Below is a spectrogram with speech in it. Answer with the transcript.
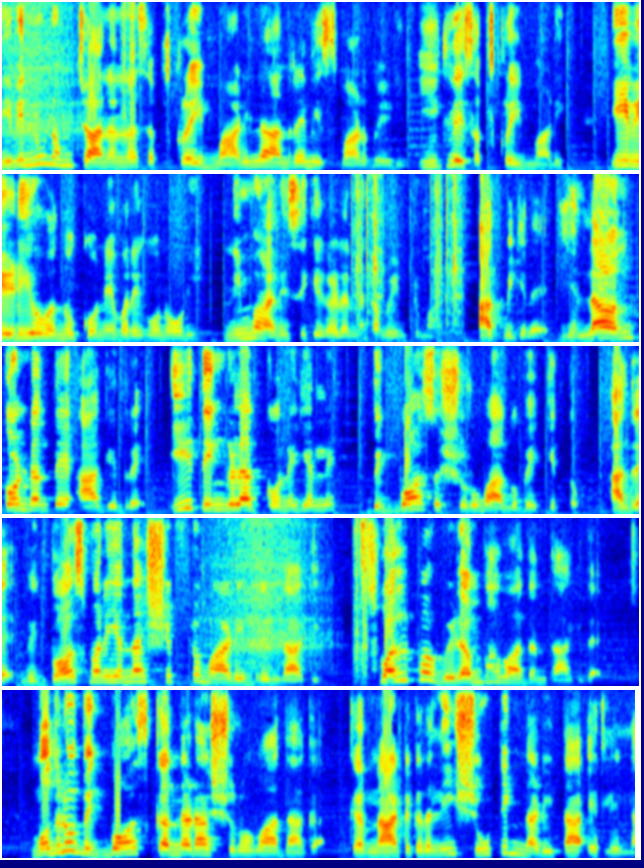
ನೀವಿನ್ನೂ ನಮ್ಮ ಚಾನೆಲ್ನ ಸಬ್ಸ್ಕ್ರೈಬ್ ಮಾಡಿಲ್ಲ ಅಂದ್ರೆ ಮಿಸ್ ಮಾಡಬೇಡಿ. ಈಗಲೇ ಸಬ್ಸ್ಕ್ರೈಬ್ ಮಾಡಿ. ಈ ವಿಡಿಯೋವನ್ನು ಕೊನೆವರೆಗೂ ನೋಡಿ, ನಿಮ್ಮ ಅನಿಸಿಕೆಗಳನ್ನ ಕಮೆಂಟ್ ಮಾಡಿ. ಆತ್ಮಿಗೆರೆ ಎಲ್ಲ ಅನ್ಕೊಂಡಂತೆ ಆಗಿದ್ರೆ ಈ ತಿಂಗಳ ಕೊನೆಯಲ್ಲೇ ಬಿಗ್ ಬಾಸ್ ಶುರುವಾಗಬೇಕಿತ್ತು. ಆದ್ರೆ ಬಿಗ್ ಬಾಸ್ ಮನೆಯನ್ನ ಶಿಫ್ಟ್ ಮಾಡಿದ್ರಿಂದಾಗಿ ಸ್ವಲ್ಪ ವಿಳಂಬವಾದಂತಾಗಿದೆ. ಮೊದಲು ಬಿಗ್ ಬಾಸ್ ಕನ್ನಡ ಶುರುವಾದಾಗ ಕರ್ನಾಟಕದಲ್ಲಿ ಶೂಟಿಂಗ್ ನಡೀತಾ ಇರಲಿಲ್ಲ.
